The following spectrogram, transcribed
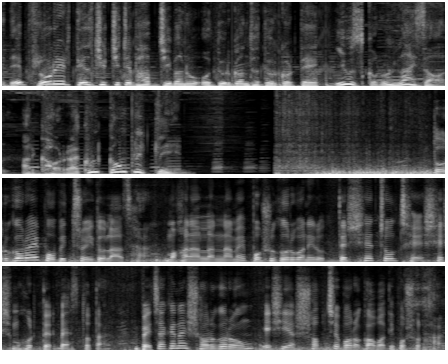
ঈদে ফ্লোরের তেল চিটচিটে ভাব জীবাণু ও দুর্গন্ধ দূর করতে ইউজ করুন লাইজল আর ঘর রাখুন কমপ্লিট ক্লিন দোরগোড়ায় পবিত্র ঈদুল আজহা। মহান আল্লাহর নামে পশু কোরবানির উদ্দেশ্যে চলছে শেষ মুহূর্তের ব্যস্ততা। বেচাকেনায় সরগরম এশিয়ার সবচেয়ে বড় গবাদি পশুর হাট।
